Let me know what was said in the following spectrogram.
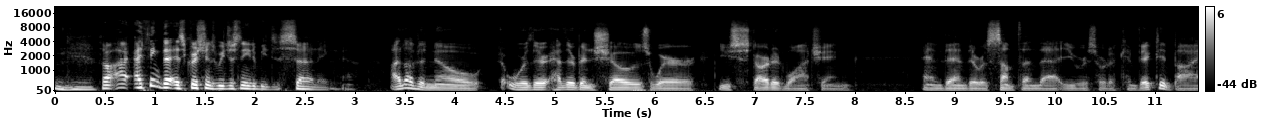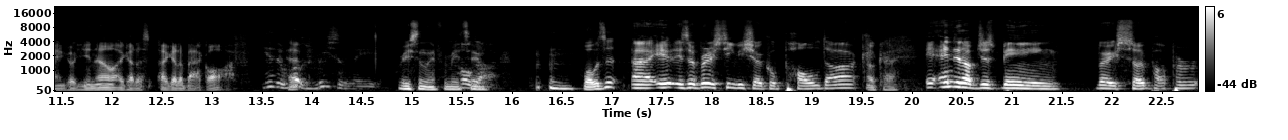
Mm-hmm. So I, I think that as Christians, we just need to be discerning. I'd love to know were there have there been shows where you started watching and then there was something that you were sort of convicted by and go, you know, I gotta I gotta back off. Yeah, there Uh, was recently Recently for me too. What was it? Uh, it is a British TV show called Poldark. Okay. It ended up just being very soap opera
